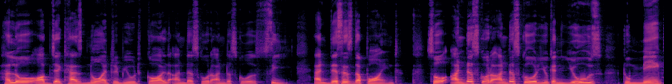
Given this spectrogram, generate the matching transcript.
hello object has no attribute called underscore underscore c and this is the point. So underscore underscore you can use to make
